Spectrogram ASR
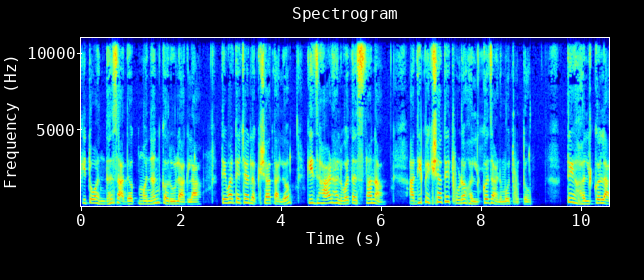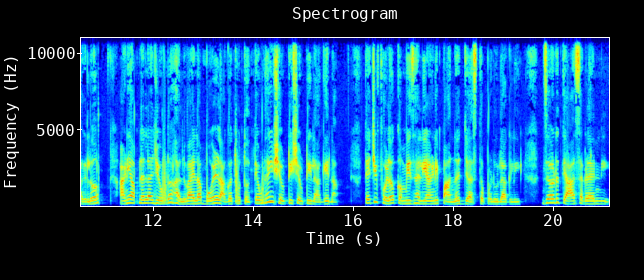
की तो अंधसाधक मनन करू लागला. तेव्हा त्याच्या लक्षात आलं की झाड हलवत असताना आधीपेक्षा ते थोडं हलकं जाणवत होतं. ते हलकं लागलं आणि आपल्याला जेवढं हलवायला बळ लागत होतं तेवढंही शेवटी शेवटी लागेना. त्याची फळं कमी झाली आणि पानच जास्त पडू लागली. जर त्या सगळ्यांनी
